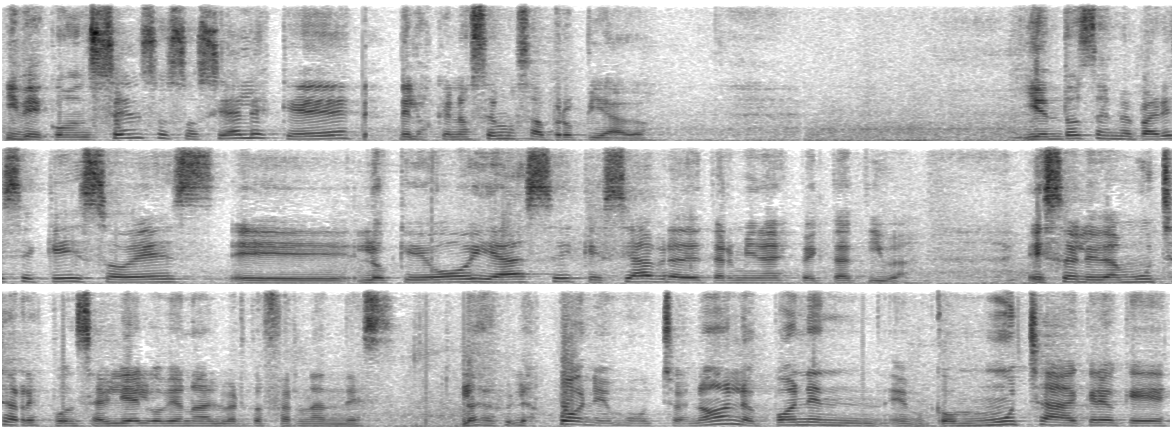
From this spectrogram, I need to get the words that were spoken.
y de consensos sociales que, de los que nos hemos apropiado. Y entonces me parece que eso es eh, lo que hoy hace que se abra determinada expectativa. Eso le da mucha responsabilidad al gobierno de Alberto Fernández. Los, pone mucho, ¿no? Lo ponen eh, con mucha, creo que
